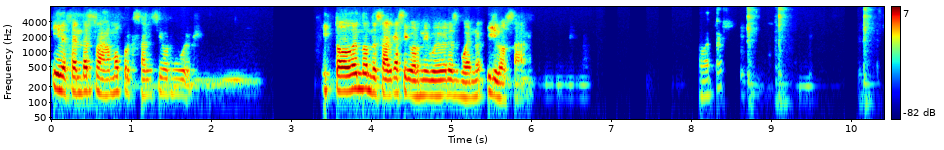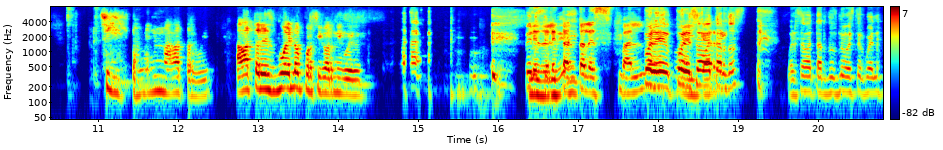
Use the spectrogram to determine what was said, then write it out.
Y Defenders la amo porque sale Sigourney Weaver. Y todo en donde salga Sigourney Weaver es bueno y lo sabe. Avatar. Sí, también en Avatar, güey. Avatar es bueno por Sigourney Weaver. Pero Les duele tanto la espalda. Por, por por eso Avatar carry. 2. Por eso Avatar 2 no va a estar buena.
